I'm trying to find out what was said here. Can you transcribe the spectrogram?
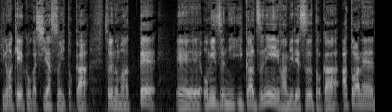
昼間稽古がしやすいとか、そういうのもあって、えー、お水に行かずにファミレスとか、あとはね、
